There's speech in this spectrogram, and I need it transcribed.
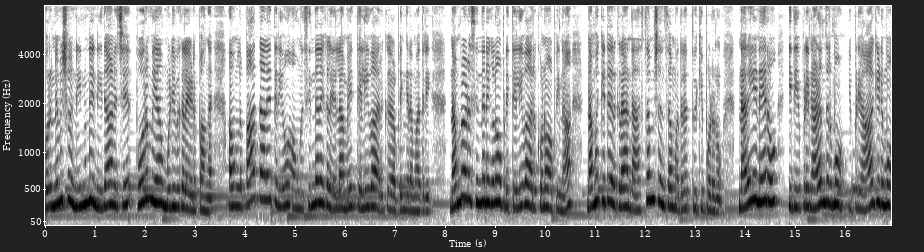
ஒரு நிமிஷம் நின்று நிதானிச்சு பொறுமையாக முடிவுகளை எடுப்பாங்க. அவங்கள பார்த்தாலே தெரியும் அவங்க சிந்தனைகள் எல்லாமே தெளிவாக இருக்குது அப்படிங்கிற மாதிரி. நம்மளோட சிந்தனைகளும் அப்படி தெளிவாக இருக்கணும் அப்படின்னா நம்மக்கிட்ட இருக்கிற அந்த அசம்ஷன்ஸை முதல்ல தூக்கி போடணும். நிறைய நேரம் இது இப்படி நடந்துருமோ இப்படி ஆகிடுமோ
